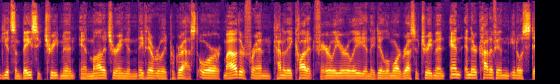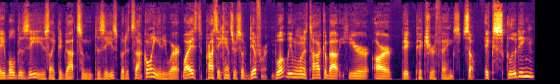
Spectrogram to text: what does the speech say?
get some basic treatment and monitoring and they've never really progressed? Or my other friend, kind of, they caught it fairly early and they did a little more aggressive treatment and, and they're kind of in, you know, stable disease, like they've got some disease, but it's not going anywhere. Why is prostate cancer so different? What we want to talk about here are big picture things. So, excluding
